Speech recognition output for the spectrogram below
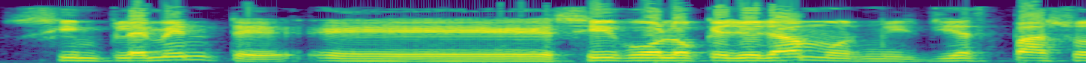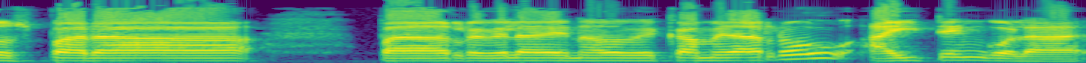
simplemente eh, sigo lo que yo llamo mis 10 pasos para, para revelar de Adobe Camera Raw. Ahí tengo la,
